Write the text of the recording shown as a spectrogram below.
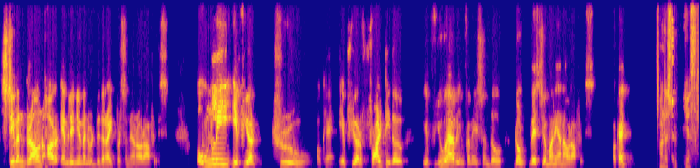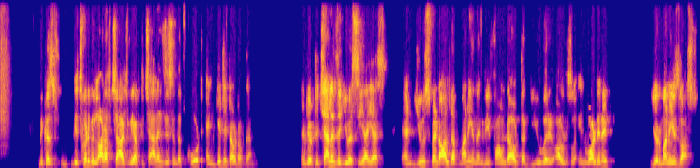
Stephen Brown or Emily Neumann would be the right person in our office. Only if you're true, okay. If you're faulty, though, if you have information, though, don't waste your money on our office. Okay. understood. Yes. Because it's going to be a lot of charge. We have to challenge this in the court and get it out of them. And we have to challenge the USCIS. And you spend all the money, and then we found out that you were also involved in it. Your money is lost.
